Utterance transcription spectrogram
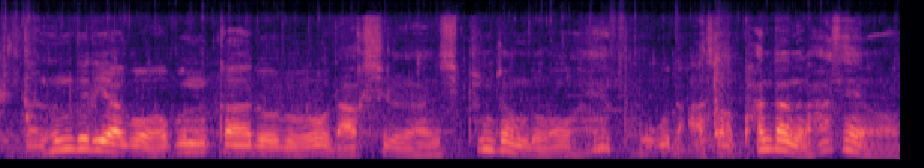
일단 흔들이하고 어분가루로 낚시를 한 10분 정도 해보고 나서 판단을 하세요.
